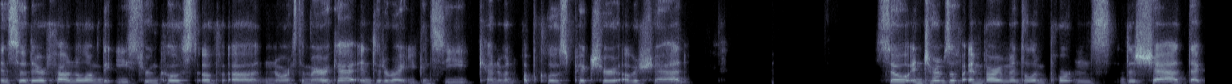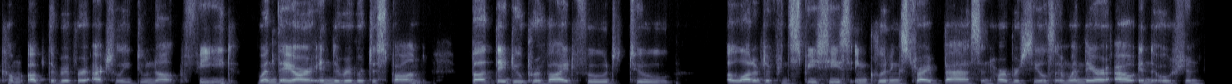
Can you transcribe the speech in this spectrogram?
And so they're found along the eastern coast of uh, North America. And to the right, you can see kind of an up close picture of a shad. So, in terms of environmental importance, the shad that come up the river actually do not feed when they are in the river to spawn but they do provide food to a lot of different species, including striped bass and harbor seals. And when they are out in the ocean,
